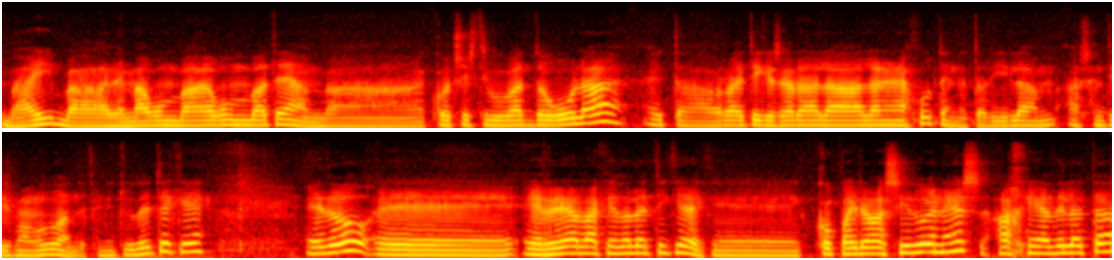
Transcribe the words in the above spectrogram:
Bai, ba, demagun ba egun batean, ba, kotxe istibu bat dugula, eta horretik ez gara la, lanera juten, eta hori lan asentismo moduan definitu daiteke, edo, e, errealak edo letikek, e, kopa irabazi duenez, agea dela eta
